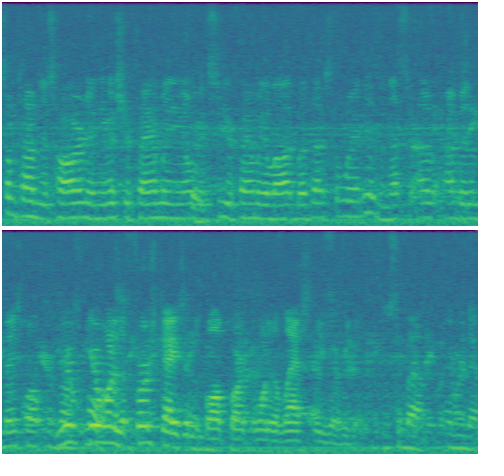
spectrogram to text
sometimes it's hard and you miss your family, you don't get to see your family a lot, but that's the way it is, and that's I've, I've been in baseball for You're, you're one of the first guys in the ballpark and one of the last to leave every day. Just about every day.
